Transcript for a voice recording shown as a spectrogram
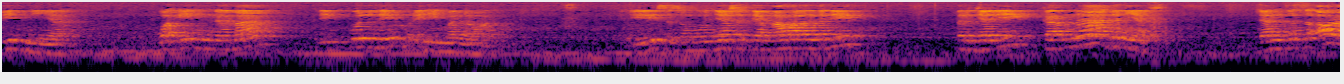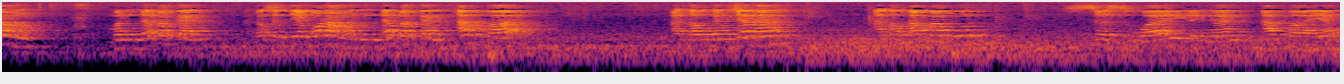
binniyat. Wa innama likulli imrin ma jadi sesungguhnya setiap amalan tadi terjadi karena ada niat dan seseorang mendapatkan kalau setiap orang mendapatkan apa atau ganjaran atau apa pun sesuai dengan apa yang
